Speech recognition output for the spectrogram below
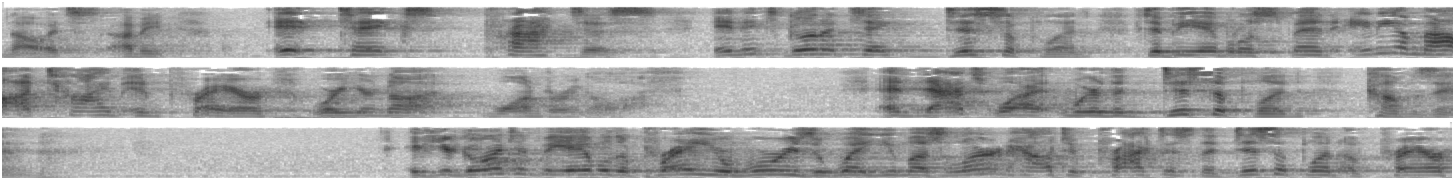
no, it's, I mean, it takes practice and it's going to take discipline to be able to spend any amount of time in prayer where you're not wandering off. And that's why where the discipline comes in. If you're going to be able to pray your worries away, you must learn how to practice the discipline of prayer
